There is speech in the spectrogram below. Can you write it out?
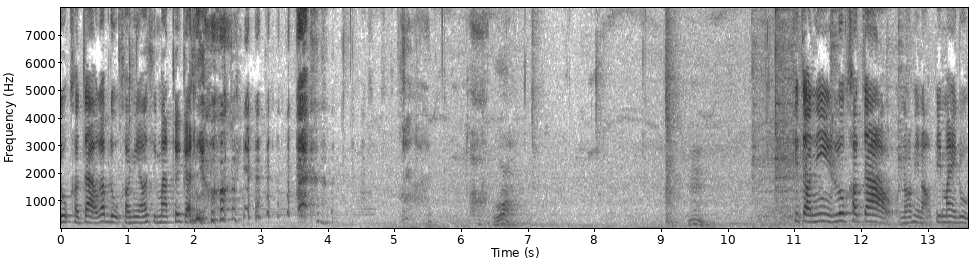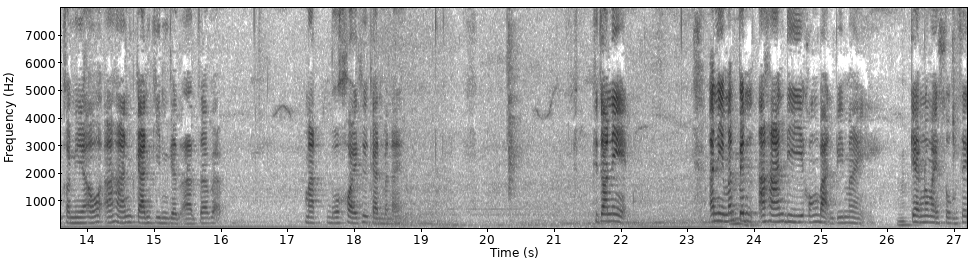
ลูกเขาเจ้ากับลูกเขาวเหนี้ยวสิมักคือกันอยู่โอ้อืมพี่จอนนี่ลูกข้าวเจ้าเนาะพี่น้องพี่ไม่ดูข้าวเหนียว อาหารการกินกันอาจจะแบบ มักบัวคอยคือกันบันได พี่จอนนี่ อันนี้มันเป็นอาหารดีของบ้านปีใหม่ อืม แกงหน่อไม้สมใส่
